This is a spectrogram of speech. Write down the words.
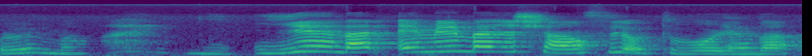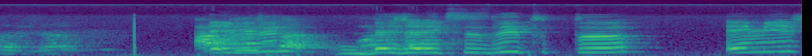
Bölme. Yeniden Emir'in bence şansı yoktu bu Evet oyunda. arkadaşlar. Emir'in beceriksizliği tuttu. Emir,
